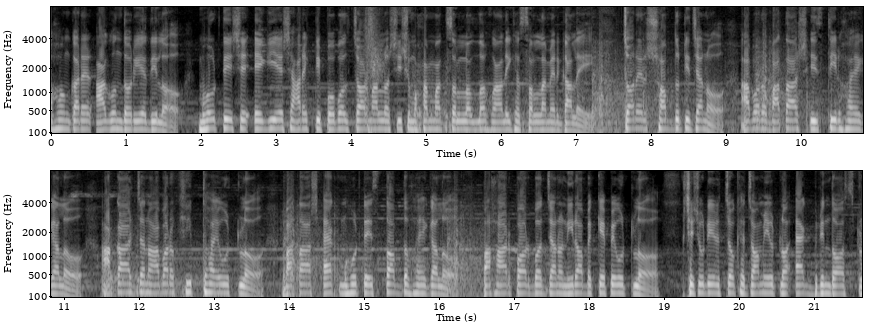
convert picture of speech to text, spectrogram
অহংকারের আগুন ধরিয়ে দিল। মুহূর্তে সে এগিয়ে এসে আরেকটি প্রবল চর মারল শিশু মোহাম্মদ সাল্লাহ আলিহাসাল্লামের গালে। চরের শব্দটি যেন আবারও বাতাস স্থির হয়ে গেল। আকাশ যেন আবারও ক্ষিপ্ত হয়ে উঠল। বাতাস এক মুহূর্তে স্তব্ধ হয়ে গেল। পাহাড় পর্বত যেন নীরবে কেঁপে উঠল। শিশুটির চোখে জমে উঠল এক বৃন্দ অস্ত্র,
